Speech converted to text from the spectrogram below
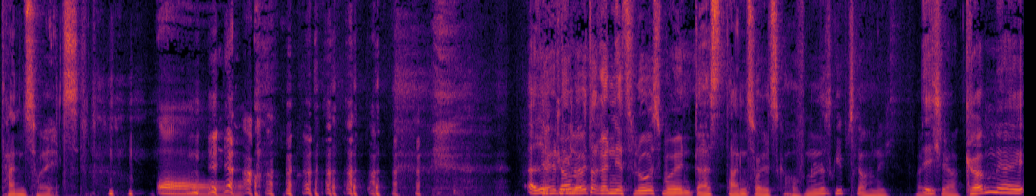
Tanzholz. Oh. also Ja, die Leute rennen jetzt los, wollen das Tanzholz kaufen und das gibt's gar nicht. Ich ja. komme mir,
